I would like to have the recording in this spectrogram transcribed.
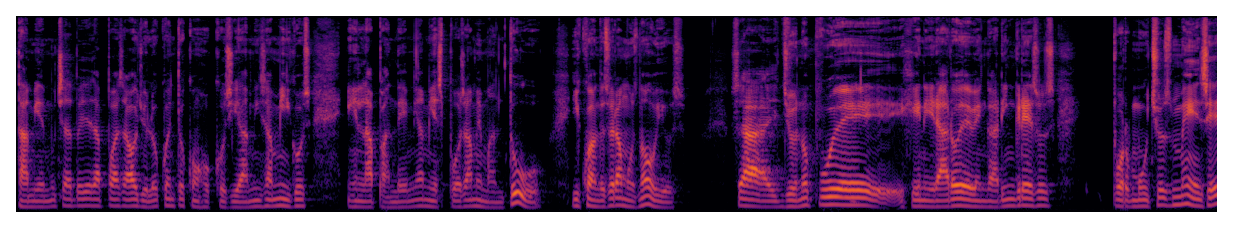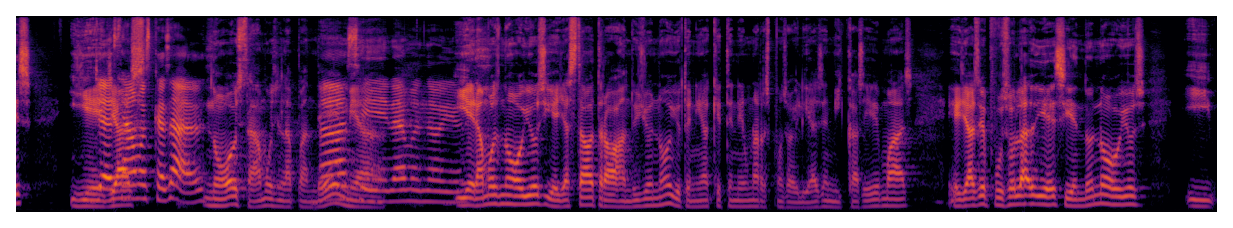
También muchas veces ha pasado, yo lo cuento con jocosidad a mis amigos, en la pandemia mi esposa me mantuvo y cuando eso éramos novios. O sea, yo no pude generar o devengar ingresos por muchos meses y ¿Ya estábamos casados? No, estábamos en la pandemia. Ah, sí, éramos novios. Y éramos novios y ella estaba trabajando y yo no, yo tenía que tener unas responsabilidades en mi casa y demás. Ella se puso la 10 siendo novios y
